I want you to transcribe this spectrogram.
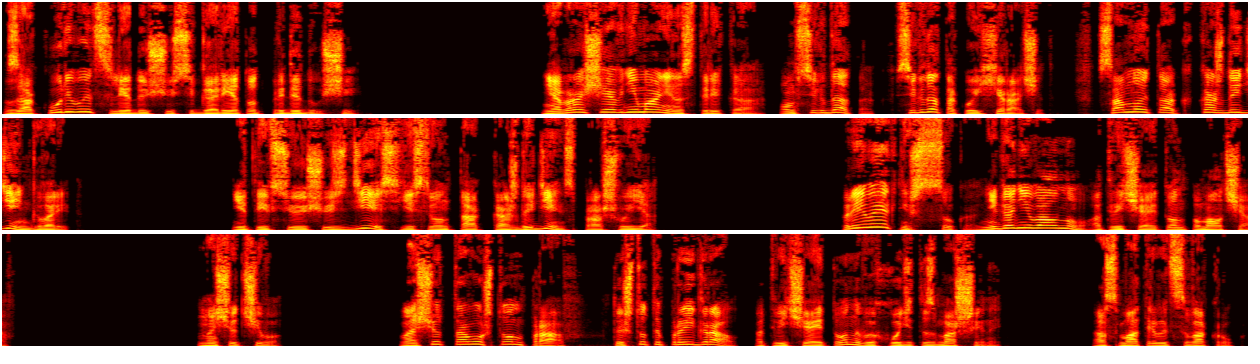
Закуривает следующую сигарету от предыдущей. Не обращая внимания на старика, он всегда так, всегда такой херачит. Со мной так каждый день говорит. «И ты все еще здесь, если он так каждый день?» – спрашиваю я. «Привыкнешь, сука, не гони волну», – отвечает он, помолчав. «Насчет чего?» «Насчет того, что он прав. Ты что-то проиграл», – отвечает он и выходит из машины. Осматривается вокруг.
